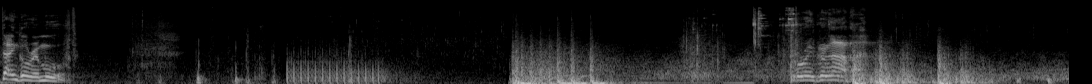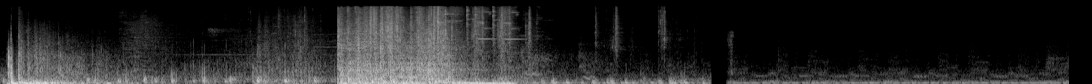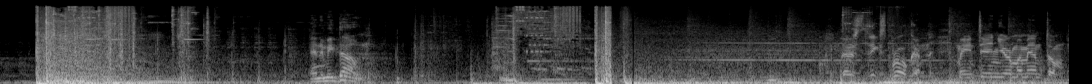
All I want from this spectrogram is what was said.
Tango removed. Throwing granada. Enemy down. Their streak's broken. Maintain your momentum.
